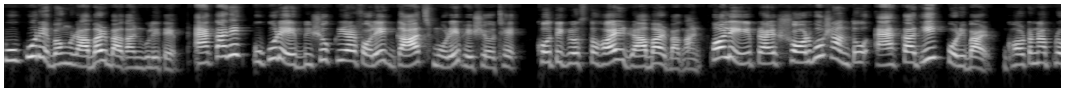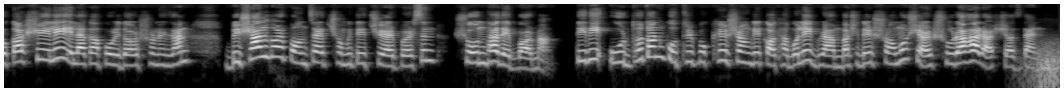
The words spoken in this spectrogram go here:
পুকুর এবং রাবার বাগানগুলিতে। একাধিক পুকুরে বিষক্রিয়ার ফলে গাছ মরে ভেসে ওঠে। ক্ষতিগ্রস্ত হয় রাবার বাগান। ফলে প্রায় সর্বশান্ত একাধিক পরিবার। ঘটনা প্রকাশ্যে এলে এলাকা পরিদর্শনে যান বিশালগড় পঞ্চায়েত সমিতির চেয়ারপারসন সন্ধ্যা দেব বর্মা। তিনি ঊর্ধ্বতন কর্তৃপক্ষের সঙ্গে কথা বলে গ্রামবাসীদের সমস্যার সুরাহার আশ্বাস দেন।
